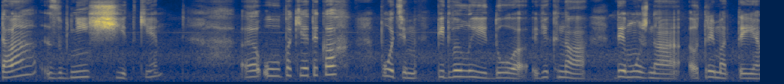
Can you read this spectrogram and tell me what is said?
та зубні щітки е, у пакетиках. Потім підвели до вікна, де можна отримати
